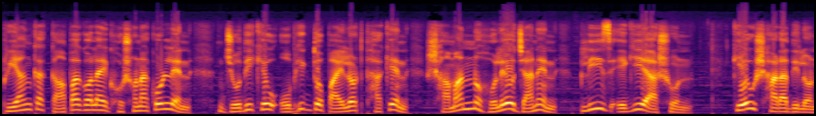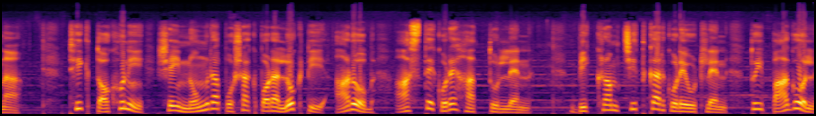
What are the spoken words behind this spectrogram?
প্রিয়াঙ্কা কাঁপা গলায় ঘোষণা করলেন, যদি কেউ অভিজ্ঞ পাইলট থাকেন, সামান্য হলেও জানেন, প্লিজ এগিয়ে আসুন। কেউ সাড়া দিল না। ঠিক তখনই সেই নোংরা পোশাক পরা লোকটি আরব আস্তে করে হাত তুললেন। বিক্রম চিৎকার করে উঠলেন, তুই পাগল,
